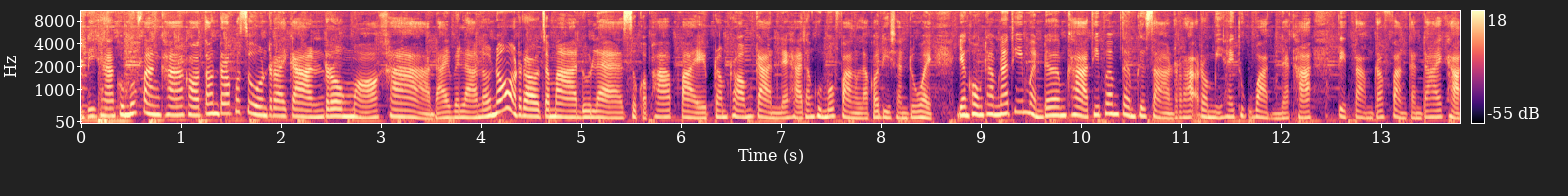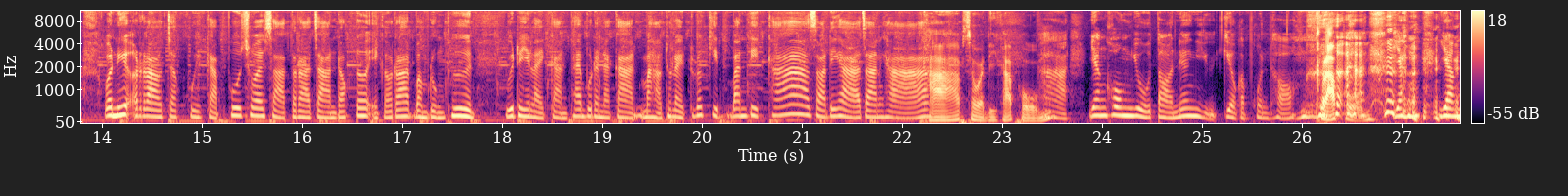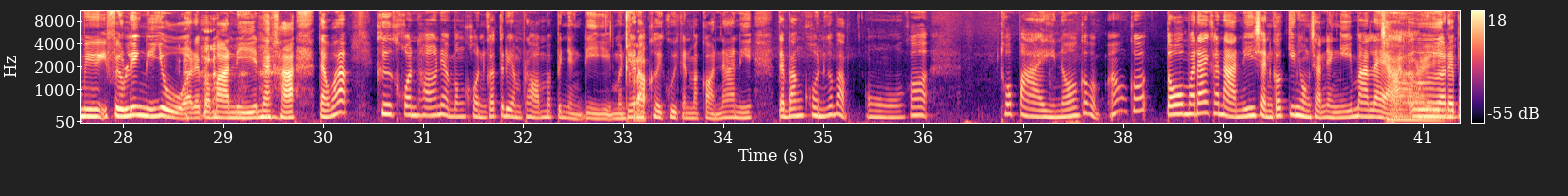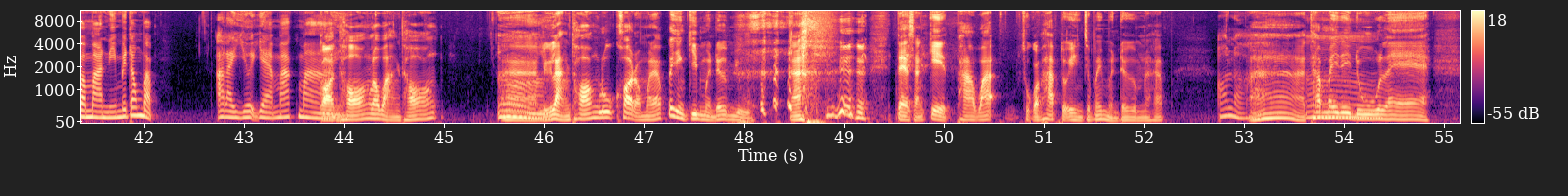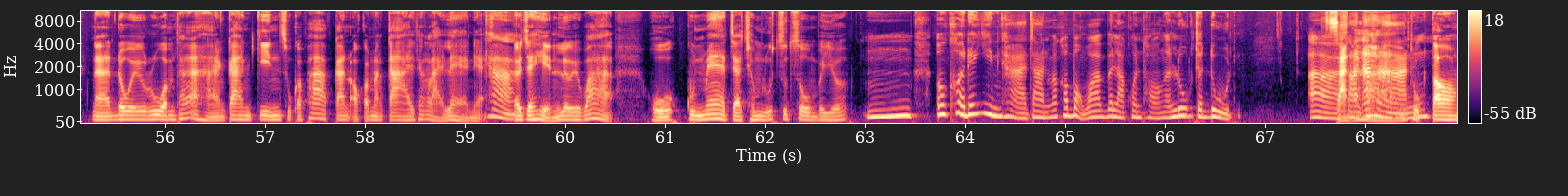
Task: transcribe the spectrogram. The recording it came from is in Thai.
วัสดีค่ะ คุณผู้ฟังคะขอต้อนรับเข้าสู่รายการโรงหมอค่ะ ได้เวลาแล้วเนาะเราจะมาดูแลสุขภาพไปพร้อม ๆ กันนะคะ ทั้งคุณผู้ฟังแล้วก็ดิฉันด้วย ยังคงทำหน้าที่เหมือนเดิมค่ะ ที่เพิ่มเติมคือสาระเรามีให้ทุกวันนะคะ ติดตามรับฟังกันได้ค่ะ วันนี้เราจะคุยกับผู้ช่วยศาสตราจารย์ ดร เอกราชบำรุงพืช วิทยาลัยการแพทย์บูรณาการมหาวิทยาลัยธุรกิจบัณฑิตค่ะ สวัสดีค่ะอาจารย์ค่ะครับ สวัสดีครับผมค่ะยังคงอยู่ต่อเนื่องอยู่เกี่ยวกับคนท้องครับผมยังยังมีฟีลลิ่งนี้อยู่อะไรประมาณนี้นะคะแต่ว่าคือคนท้องเนี่ยบางคนก็เตรียมพร้อมมาเป็นอย่างดี เหมือนที่ครับเราเคยคุยกันมาก่อนหน้านี้ แต่บางคนก็แบบโอ้ก็ทั่วไปเนาะก็แบบเอ้าก็โตมาได้ขนาดนี้ฉันก็กินของฉันอย่างนี้มาแหละใช่เอออะไรประมาณนี้ไม่ต้องแบบอะไรเยอะแยะมากมายก่อนท้องระหว่างท้องเอออ่าหรือหลังท้องลูกคลอดออกมาแล้วก็ยังกินเหมือนเดิมอยู่นะแต่สังเกตภาวะสุขภาพตัวเองจะไม่เหมือนเดิมนะครับอ๋อเหรออ่าถ้าไม่ได้อ๋อดูแล นะโดยรวมทั้งอาหารการกินสุขภาพการออกกำลังกายทั้งหลายแหล่เนี่ยค่ะเราจะเห็นเลยว่าโหคุณแม่จะชำรุดสุดโทรมไปเยอะ อืมเออเคยได้ยินค่ะอาจารย์ว่าเขาบอกว่าเวลาคนท้องอะลูกจะดูดอ่าสารอาหารถูกต้อง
